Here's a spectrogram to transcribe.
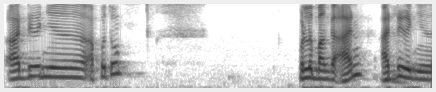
adanya apa tu perlembagaan, adanya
